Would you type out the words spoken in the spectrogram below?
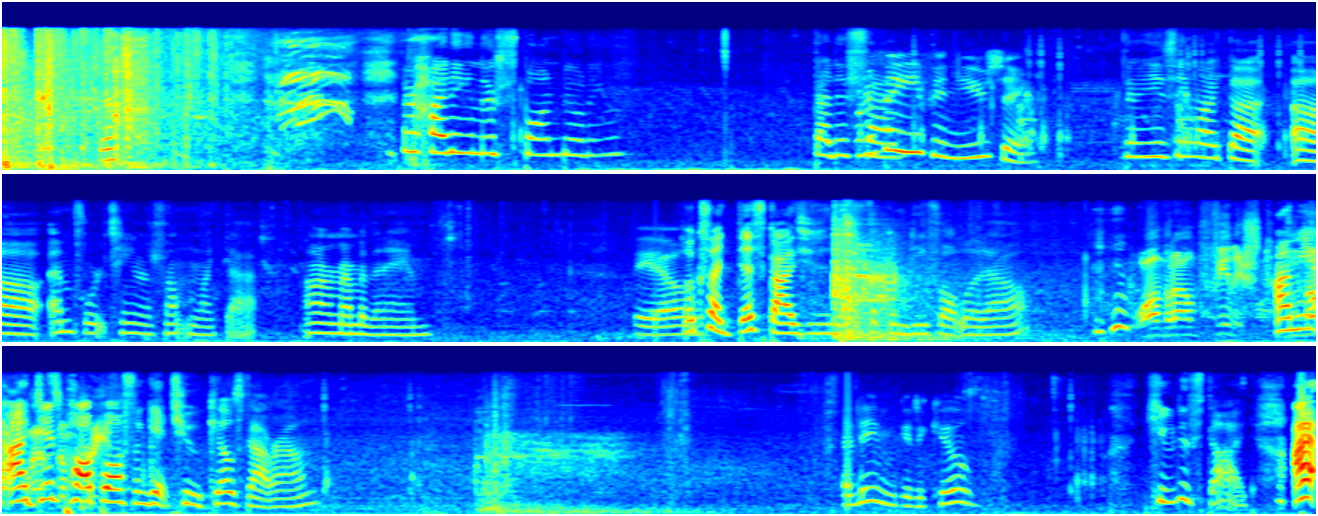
They're, They're hiding in their spawn building. That is What sad. are they even using? They're using like a uh, M14 or something like that. I don't remember the name. Yeah. Looks like this guy's using the fucking default loadout. One round finished. I mean, not I did pop breathe. off and get two kills that round. I didn't even get a kill. You just died. I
